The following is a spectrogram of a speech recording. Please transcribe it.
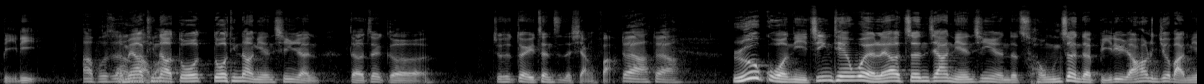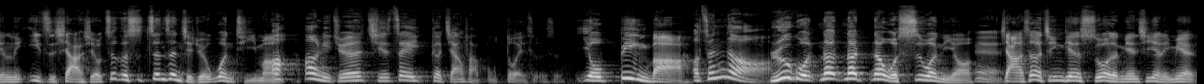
比例，啊，不是我们要听到多多听到年轻人的这个就是对于政治的想法。对啊，对啊，如果你今天为了要增加年轻人的从政的比率，然后你就把年龄一直下修，这个是真正解决问题吗？哦哦，你觉得其实这一个讲法不对，是不是？有病吧？哦，真的哦，如果那那那我试问你哦，哎假设今天所有的年轻人里面，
